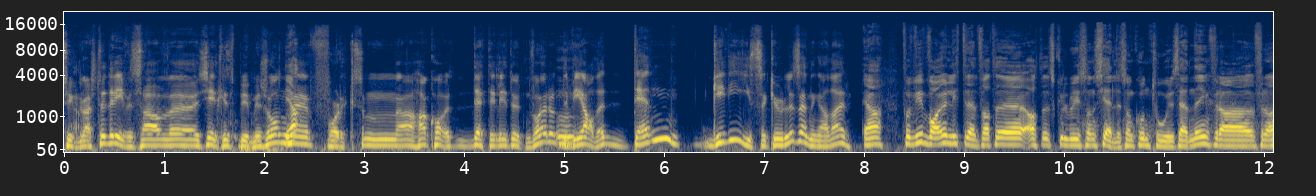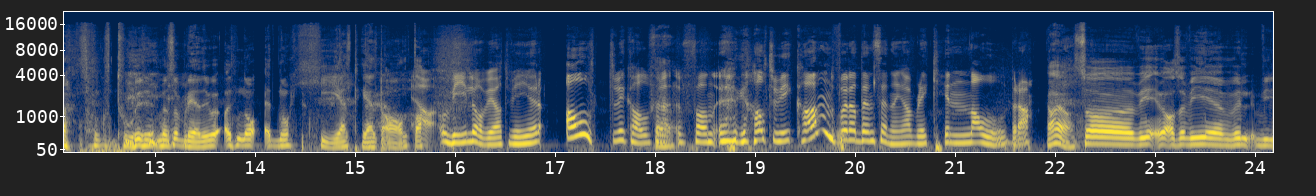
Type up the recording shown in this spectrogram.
Sykkelverksted drives av eh, Kirkens Bymisjon, Ja. med folk som har dette litt utenfor. Mm. Vi hadde den grisekule sendinga der. Ja, for vi var jo litt redd for at, det- at det skulle bli sånn kjedelig sånn kontorsending fra, fra sånn kontor, men så ble det jo noe, noe helt, helt annet da. Ja, og vi lover jo at vi gjør alt vi kan for, for, alt vi kan for at den sendinga blir knallbra. Ja, ja. Så vi, altså vi, vi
